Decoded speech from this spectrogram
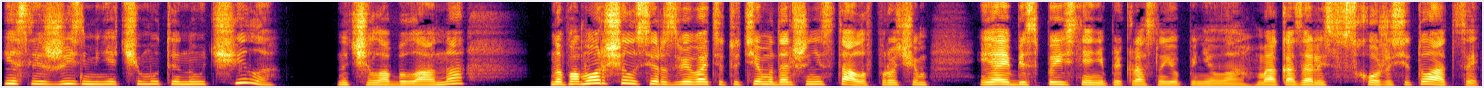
«Если жизнь меня чему-то научила», — начала была она, — но поморщилась и развивать эту тему дальше не стала. Впрочем, я и без пояснений прекрасно ее поняла. Мы оказались в схожей ситуации,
